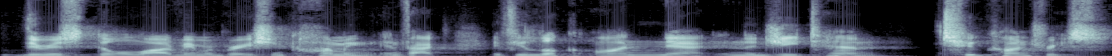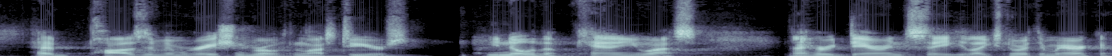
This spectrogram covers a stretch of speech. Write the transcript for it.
there is still a lot of immigration coming. In fact, if you look on net in the G10, two countries had positive immigration growth in the last two years. You know them, Canada and U.S. I heard Darren say he likes North America.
